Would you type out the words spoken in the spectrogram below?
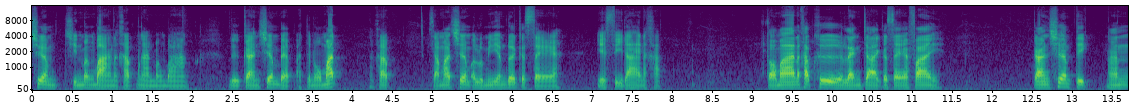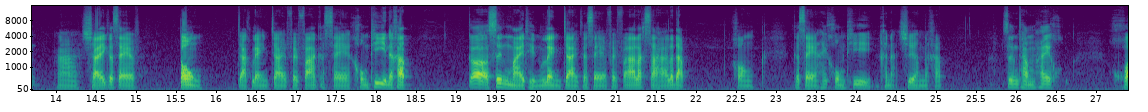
เชื่อมชิ้นบางๆนะครับงานบางๆ หรือการเชื่อมแบบอัตโนมัตินะครับ สามารถเชื่อมอลูมิเนียมด้วยกระแส AC ได้นะครับ ต่อมานะครับคือแรงจ่ายกระแสไฟ การเชื่อมติ๊กนั้นใช้กระแสตรงจากแรงจ่ายไฟฟ้ากระแสคงที่นะครับ ก็ซึ่งหมายถึงแหล่งจ่ายกระแสไฟฟ้ารักษาระดับของกระแสให้คงที่ขณะเชื่อมนะครับ ซึ่งทำให้คว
